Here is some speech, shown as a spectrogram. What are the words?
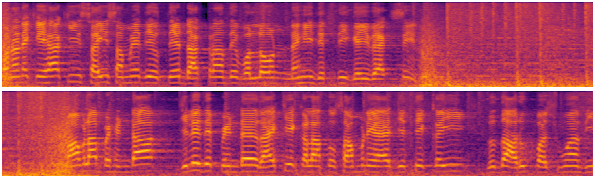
ਉਹਨਾਂ ਨੇ ਕਿਹਾ ਕਿ ਸਹੀ ਸਮੇਂ ਦੇ ਉੱਤੇ ਡਾਕਟਰਾਂ ਦੇ ਵੱਲੋਂ ਨਹੀਂ ਦਿੱਤੀ ਗਈ ਵੈਕਸੀਨ। ਮਾਮਲਾ ਬਠਿੰਡਾ ਜ਼ਿਲ੍ਹੇ ਦੇ ਪਿੰਡ ਰਾਇਕੇ ਕਲਾਂ ਤੋਂ ਸਾਹਮਣੇ ਆਇਆ, ਜਿੱਥੇ ਕਈ ਦੁਧਾਰੂ ਪਸ਼ੂਆਂ ਦੀ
